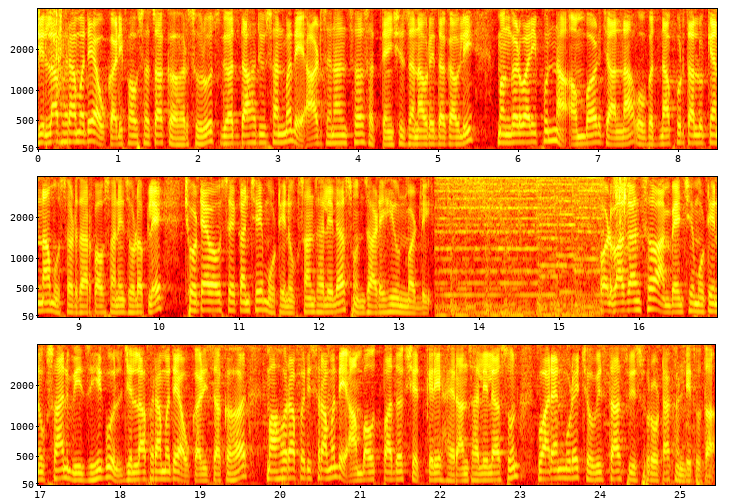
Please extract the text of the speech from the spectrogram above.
जिल्हाभरामध्ये अवकाळी पावसाचा कहर सुरूच. गत दहा दिवसांमध्ये आठ जणांसह सत्याऐंशी जनावरे दगावली. मंगळवारी पुन्हा अंबड जालना व बदनापूर तालुक्यांना मुसळधार पावसाने झोडपले. छोट्या व्यावसायिकांचे मोठे नुकसान झालेले असून झाडेही उन्मडली फळबागांसह आंब्यांचे मोठे नुकसान वीजही गुल. जिल्हाभरामध्ये अवकाळीचा कहर. माहोरा परिसरामध्ये आंबा उत्पादक शेतकरी हैराण झालेले असून वाऱ्यांमुळे चोवीस तास वीज पुरवठा खंडित होता.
